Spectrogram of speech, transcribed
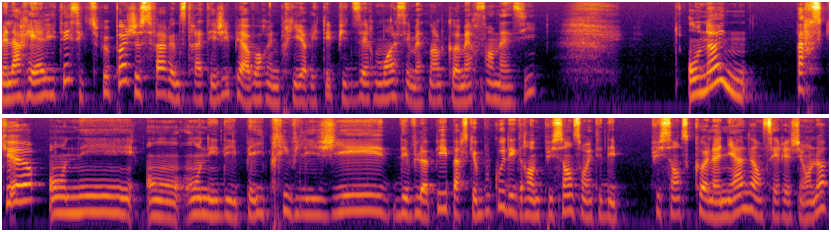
Mais la réalité, c'est que tu peux pas juste faire une stratégie puis avoir une priorité puis dire, moi, c'est maintenant le commerce en Asie. On a une... Parce que on est, on, est des pays privilégiés, développés, parce que beaucoup des grandes puissances ont été des puissances coloniales dans ces régions-là,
